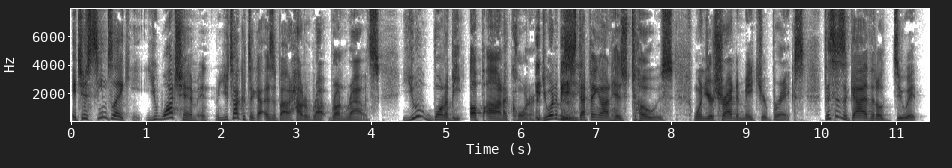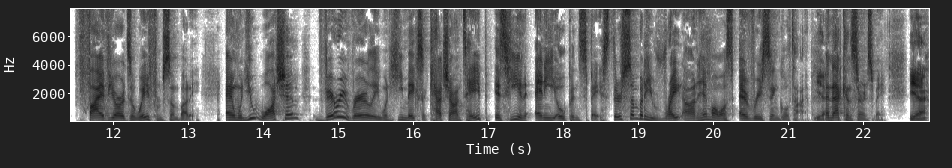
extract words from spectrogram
It just seems like you watch him and when you talk to guys about how to route, run routes, you want to be up on a corner. You want to be stepping on his toes when you're trying to make your breaks. This is a guy that'll do it five yards away from somebody. And when you watch him, very rarely when he makes a catch on tape is he in any open space. There's somebody right on him almost every single time. Yeah. And that concerns me. Yeah.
